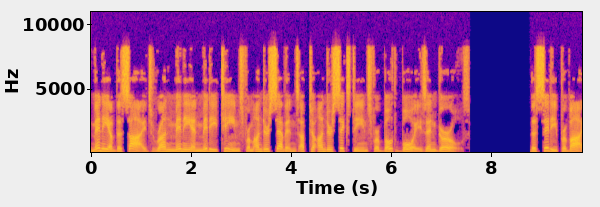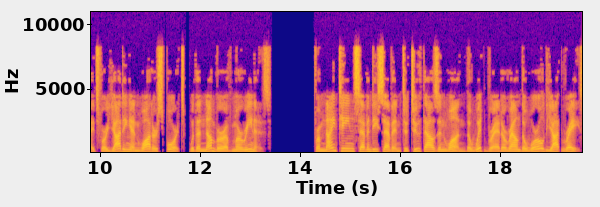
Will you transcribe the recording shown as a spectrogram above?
Many of the sides run mini and midi teams from under 7s up to under 16s for both boys and girls. The city provides for yachting and water sports, with a number of marinas. From 1977 to 2001 the Whitbread Around the World Yacht Race,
